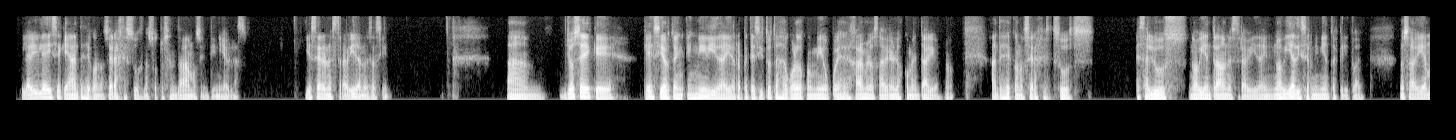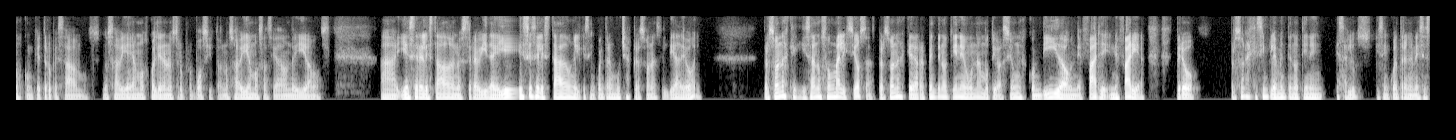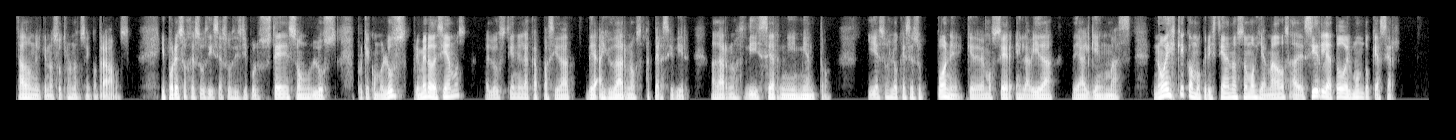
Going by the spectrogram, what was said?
La Biblia dice que antes de conocer a Jesús nosotros andábamos en tinieblas. Y esa era nuestra vida, ¿no es así? yo sé que que es cierto en, mi vida y de repente si tú estás de acuerdo conmigo puedes dejármelo saber en los comentarios, ¿no? Antes de conocer a Jesús, esa luz no había entrado en nuestra vida y no había discernimiento espiritual. No sabíamos con qué tropezábamos, no sabíamos cuál era nuestro propósito, no sabíamos hacia dónde íbamos. Ah, y ese era el estado de nuestra vida y ese es el estado en el que se encuentran muchas personas el día de hoy. Personas que quizá no son maliciosas, personas que de repente no tienen una motivación escondida o nefaria, nefaria pero personas que simplemente no tienen esa luz y se encuentran en ese estado en el que nosotros nos encontrábamos. Y por eso Jesús dice a sus discípulos, ustedes son luz, porque como luz, primero decíamos, la luz tiene la capacidad de ayudarnos a percibir, a darnos discernimiento. Y eso es lo que se supone que debemos ser en la vida de alguien más. No es que como cristianos somos llamados a decirle a todo el mundo qué hacer.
